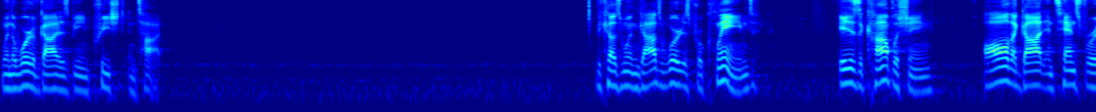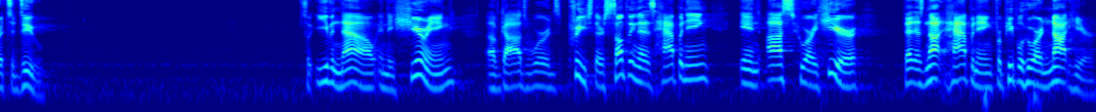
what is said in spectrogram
when the Word of God is being preached and taught. Because when God's Word is proclaimed, it is accomplishing all that God intends for it to do. So even now, in the hearing of God's words preached, there's something that is happening in us who are here that is not happening for people who are not here.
